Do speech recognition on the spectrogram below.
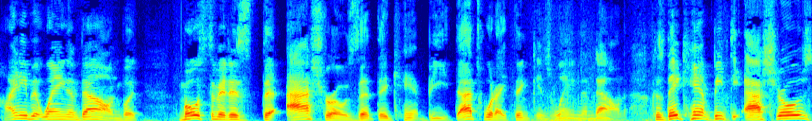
tiny bit weighing them down. But most of it is the Astros that they can't beat. That's what I think is weighing them down. Because they can't beat the Astros,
